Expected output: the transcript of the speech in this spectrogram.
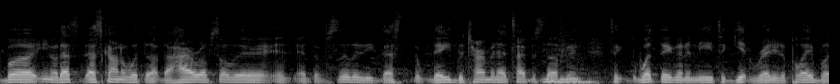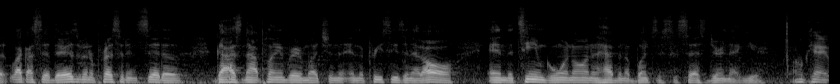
But you know that's that's kind of what the, the higher ups over there at, at the facility that's the, they determine that type of stuff Mhm. and to, what they're going to need to get ready to play. But like I said, there has been a precedent set of guys not playing very much in the, in the preseason at all, and the team going on and having a bunch of success during that year. Okay.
